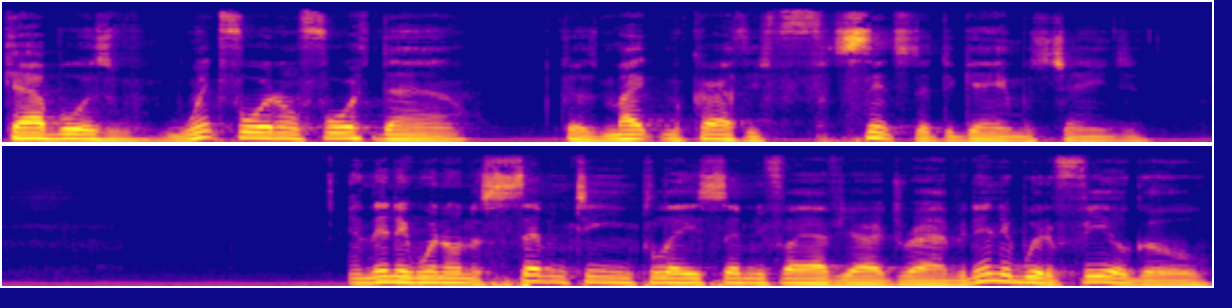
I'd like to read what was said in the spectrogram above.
Cowboys went for it on fourth down because Mike McCarthy sensed that the game was changing. And then they went on a 17 play, 75 yard drive. And ended with a field goal,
